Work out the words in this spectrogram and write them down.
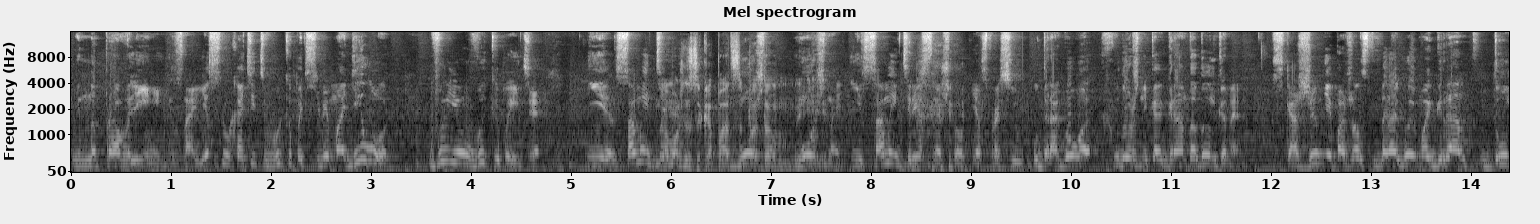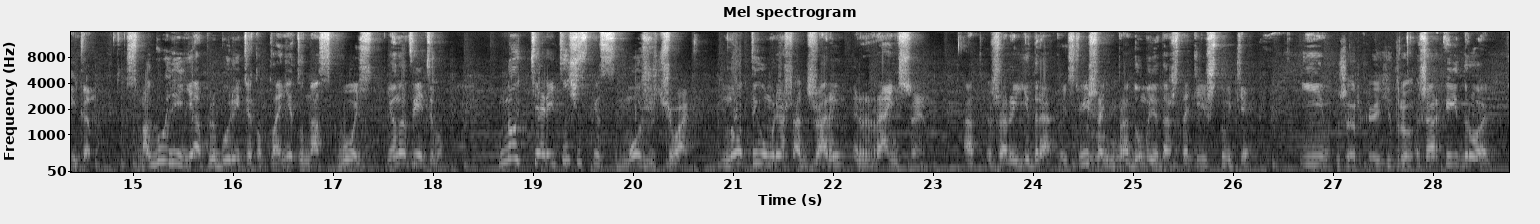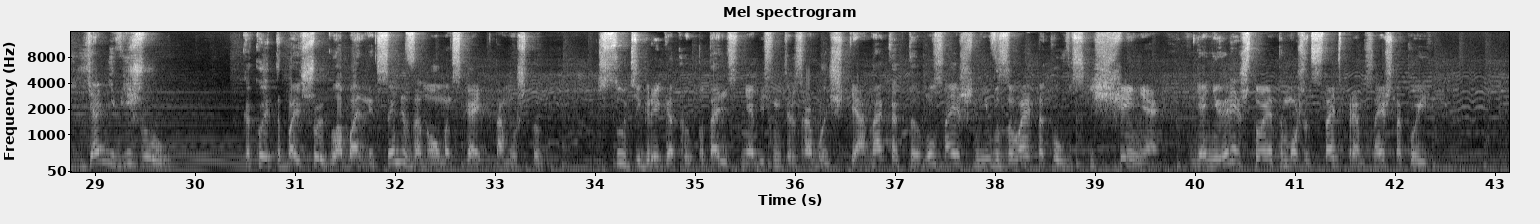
направлении, не знаю. Если вы хотите выкопать себе могилу, вы ее выкопаете. И самое интересное... Но можно закопаться можно, потом. Можно. И самое интересное, что я спросил у дорогого художника Гранта Дункана. Скажи мне, пожалуйста, дорогой мой Грант Дункан, смогу ли я пробурить эту планету насквозь? И он ответил, ну, теоретически сможешь, чувак, но ты умрешь от жары раньше, от жары ядра. То есть, видишь, они продумали даже такие штуки. И Жаркое ядро. жаркое ядро. Я не вижу какой-то большой глобальной цели за No Man's Sky, потому что суть игры, которую пытались мне объяснить разработчики, она как-то, ну, знаешь, не вызывает такого восхищения. Я не уверен, что это может стать прям, знаешь, такой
